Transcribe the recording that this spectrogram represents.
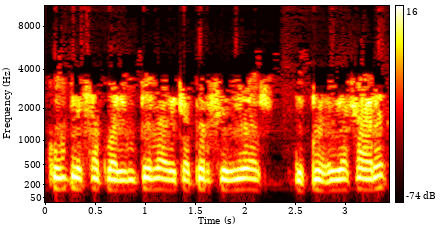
cumple esa cuarentena de 14 días después de viajar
